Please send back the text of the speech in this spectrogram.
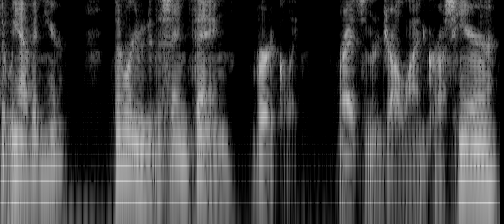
that we have in here. Then we're going to do the same thing vertically, right? So I'm going to draw a line across here.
